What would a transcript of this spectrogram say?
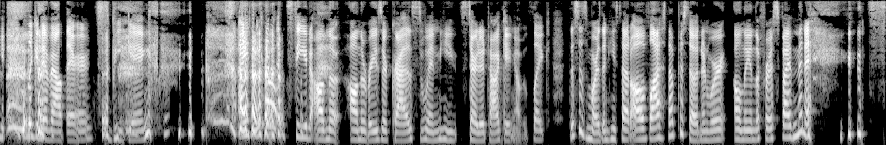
here. Look at him out there speaking. I think that scene on the on the Razor Crest when he started talking, I was like, "This is more than he said all of last episode, and we're only in the first five minutes."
